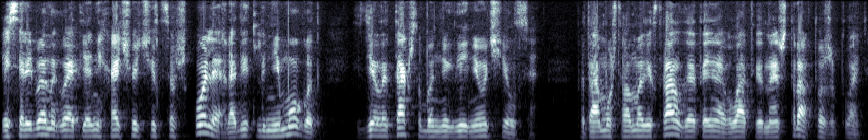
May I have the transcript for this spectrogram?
Если ребенок говорит, я не хочу учиться в школе, родители не могут сделать так, чтобы он нигде не учился. Потому что во многих странах, за это, не знаю, в Латвии, наверное, штраф тоже платят.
